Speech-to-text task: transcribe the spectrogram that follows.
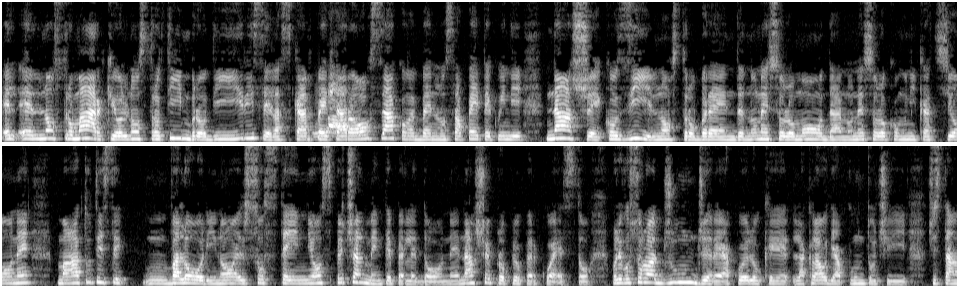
è, è, il nostro marchio, il nostro timbro di Iris è la scarpetta esatto. rossa, come ben lo sapete, quindi nasce così il nostro brand, non è solo moda, non è solo comunicazione, ma ha tutti questi valori, no? il sostegno, specialmente per le donne. Nasce proprio per questo. Volevo solo aggiungere a quello che la Claudia appunto ci, ci sta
